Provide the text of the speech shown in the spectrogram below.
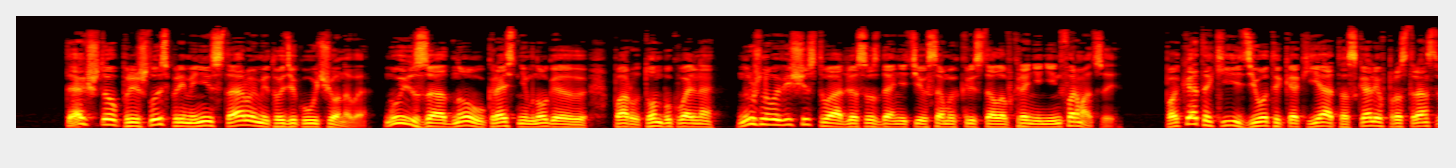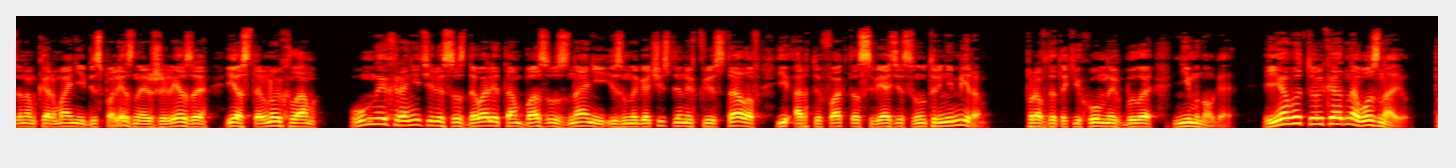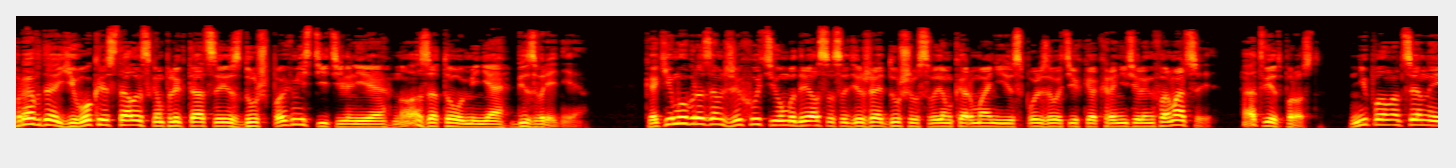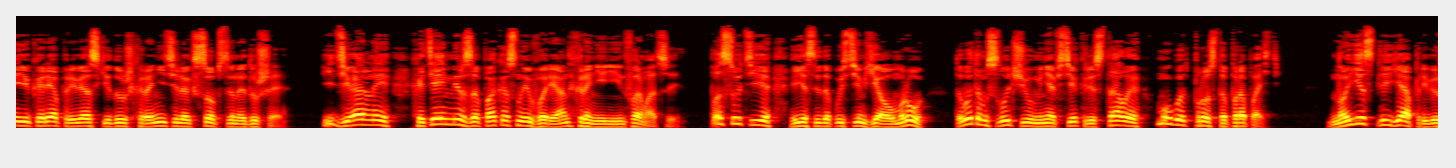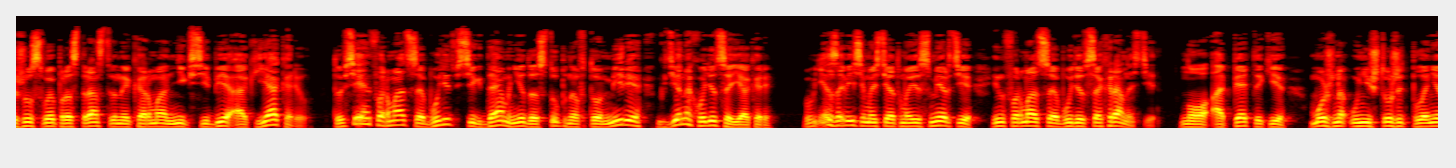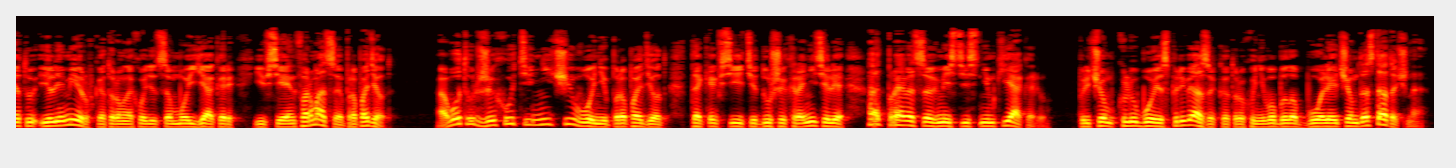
Так что пришлось применить старую методику ученого. Ну и заодно украсть немного, пару тонн буквально, нужного вещества для создания тех самых кристаллов хранения информации. Пока такие идиоты, как я, таскали в пространственном кармане бесполезное железо и остальной хлам, Умные хранители создавали там базу знаний из многочисленных кристаллов и артефакта связи с внутренним миром. Правда, таких умных было немного. Я вот только одного знаю. Правда, его кристаллы с комплектацией с душ повместительнее, но зато у меня безвреднее. Каким образом Джихути умудрялся содержать души в своем кармане и использовать их как хранитель информации? Ответ прост. Неполноценные якоря привязки душ хранителя к собственной душе. Идеальный, хотя и мерзопакостный вариант хранения информации. По сути, если, допустим, я умру, то в этом случае у меня все кристаллы могут просто пропасть. Но если я привяжу свой пространственный карман не к себе, а к якорю, то вся информация будет всегда мне доступна в том мире, где находится якорь. Вне зависимости от моей смерти информация будет в сохранности. Но опять-таки можно уничтожить планету или мир, в котором находится мой якорь, и вся информация пропадет. А вот у Джихути ничего не пропадет, так как все эти души-хранители отправятся вместе с ним к якорю. Причем к любой из привязок, которых у него было более чем достаточно.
